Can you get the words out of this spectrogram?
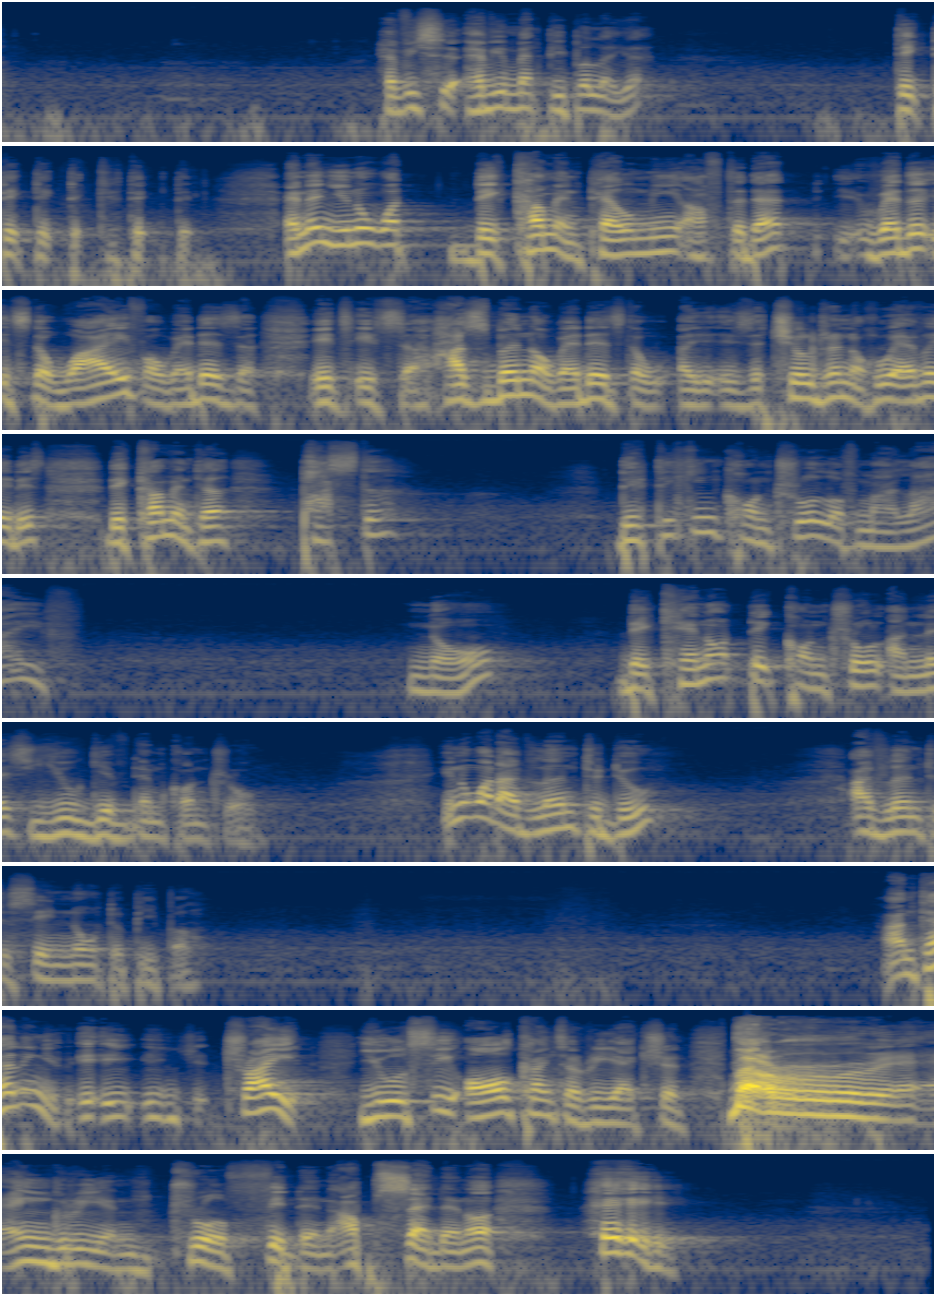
Have you, have you met people like that? Take, take, take, take, take, take. And then you know what they come and tell me after that? Whether it's the wife or whether it's the, it's, it's the husband or whether it's the, uh, it's the children or whoever it is, they come and tell, Pastor, they're taking control of my life. No, they cannot take control unless you give them control. You know what I've learned to do? I've learned to say no to people. I'm telling you, it, it, try it. You will see all kinds of reaction. Angry and throw a fit and upset and all. Hey,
